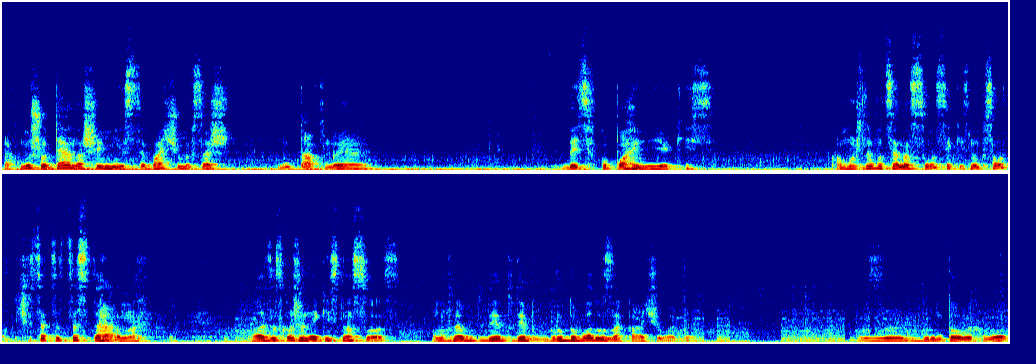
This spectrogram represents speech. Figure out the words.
Так, ну що, де наше місце? Бачимо все ж. Ну так, ми десь в копальні якійсь. А можливо це насос якийсь? Написали, чи це, це цистерна. Але це схоже на якийсь насос. А можливо туди, туди брудоводу закачувати з ґрунтових вод.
